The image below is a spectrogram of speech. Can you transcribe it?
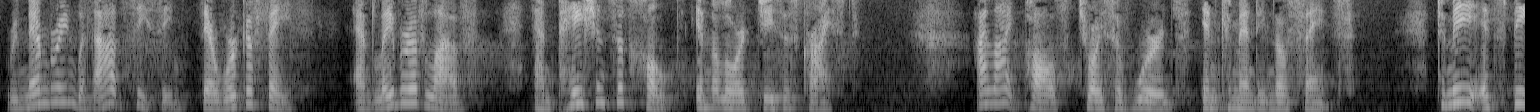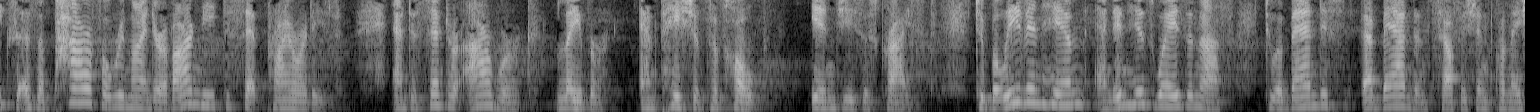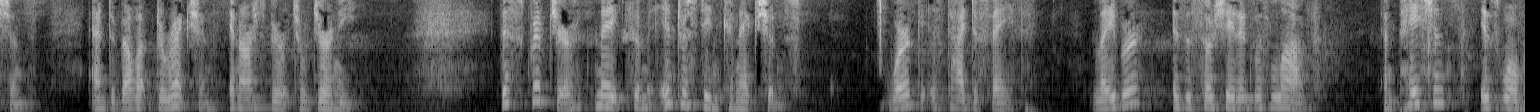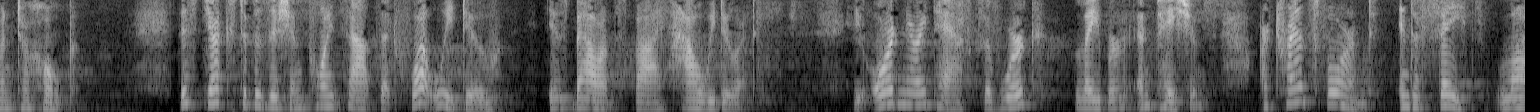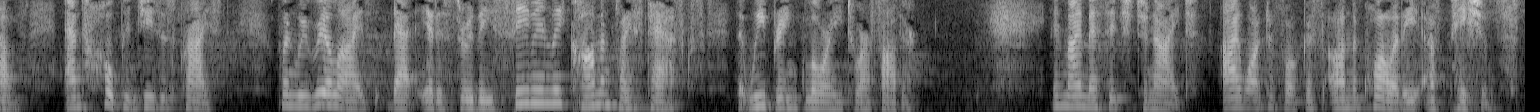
remembering without ceasing their work of faith and labor of love and patience of hope in the Lord Jesus Christ. I like Paul's choice of words in commending those saints. To me, it speaks as a powerful reminder of our need to set priorities and to center our work, labor, and patience of hope in Jesus Christ, to believe in Him and in His ways enough to abandon, abandon selfish inclinations and develop direction in our spiritual journey. This scripture makes some interesting connections. Work is tied to faith. Labor is associated with love. And patience is woven to hope. This juxtaposition points out that what we do is balanced by how we do it. The ordinary tasks of work, labor, and patience are transformed into faith, love, and hope in Jesus Christ when we realize that it is through these seemingly commonplace tasks that we bring glory to our Father. In my message tonight, I want to focus on the quality of patience.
